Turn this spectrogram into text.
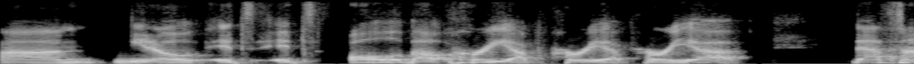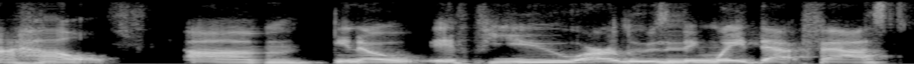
um, you know it's it's all about hurry up hurry up hurry up. That's not health. Um, you know if you are losing weight that fast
